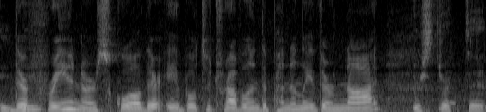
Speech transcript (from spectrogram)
They're Mm-hmm. free in our school. They're able to travel independently. They're not. Restricted.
